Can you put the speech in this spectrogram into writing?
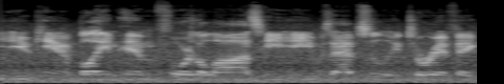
you can't blame him for the loss. He, he was absolutely terrific.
